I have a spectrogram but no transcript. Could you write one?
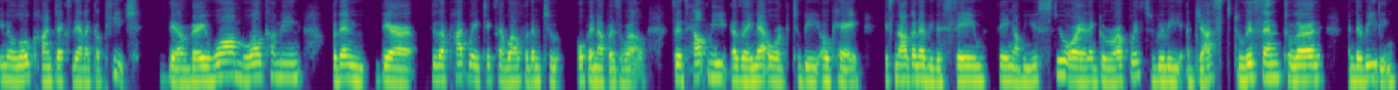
you know, low context, they're like a peach. They are very warm, welcoming, but then they're, there's a part where it takes a while for them to open up as well. So it's helped me as a network to be, okay, it's not going to be the same thing I'm used to or that I grew up with to really adjust, to listen, to learn, and the reading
